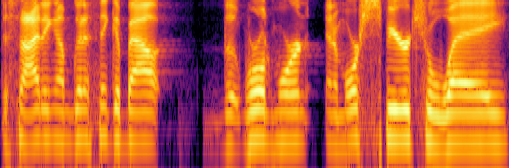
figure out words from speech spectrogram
deciding I'm going to think about the world more in a more spiritual way,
